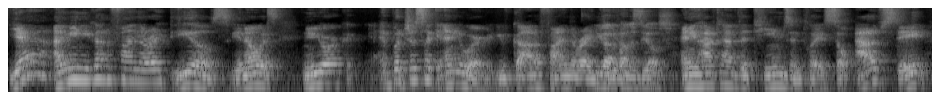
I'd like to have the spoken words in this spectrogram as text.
yeah, I mean, you gotta find the right deals. You know, it's New York, but just like anywhere, you've gotta find the right You gotta deals. find the deals. And you have to have the teams in place. So out of state,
